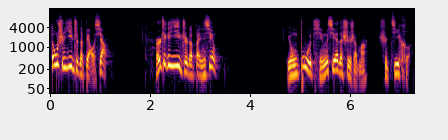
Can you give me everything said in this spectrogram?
都是意志的表象。而这个意志的本性，永不停歇的是什么？是饥渴。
